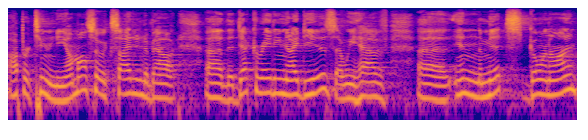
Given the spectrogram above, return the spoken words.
opportunity. I'm also excited about uh, the decorating ideas that we have uh, in the midst going on,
